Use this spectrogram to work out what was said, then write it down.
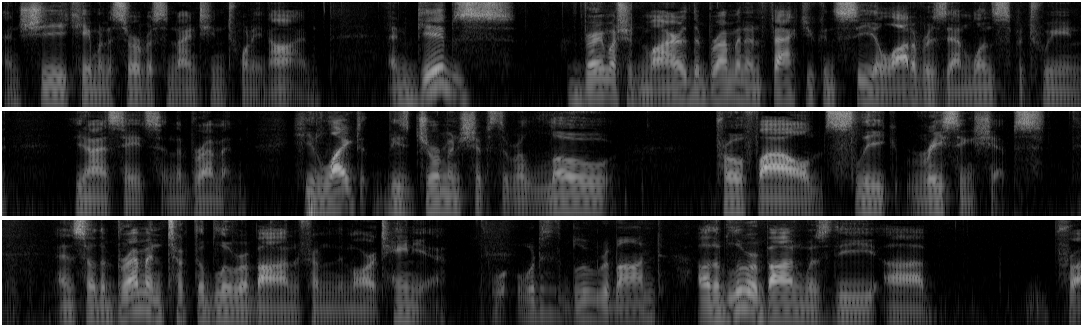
and she came into service in 1929. And Gibbs very much admired the Bremen. In fact, you can see a lot of resemblance between the United States and the Bremen he liked these German ships that were low profile, sleek racing ships. And so the Bremen took the Blue Riband from the Mauretania. What is the Blue Riband? Oh, the Blue Riband was the uh, pr-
